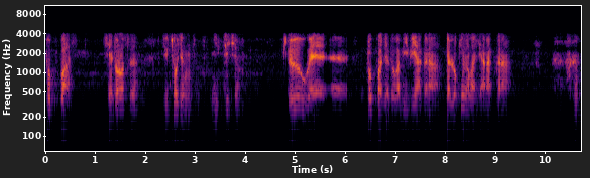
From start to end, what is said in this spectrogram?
법과 제도로서 이 조정이 되죠. 그 외에 법과 제도가 미비하거나 별로 경험하지 않았거나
